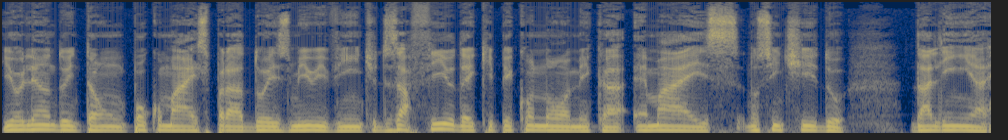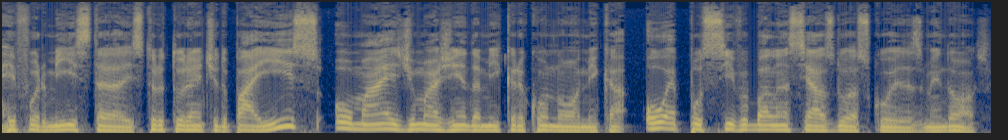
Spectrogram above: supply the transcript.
E olhando então um pouco mais para 2020, o desafio da equipe econômica é mais no sentido da linha reformista estruturante do país ou mais de uma agenda microeconômica? Ou é possível balancear as duas coisas, Mendonça?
